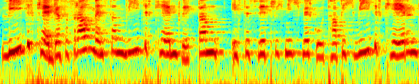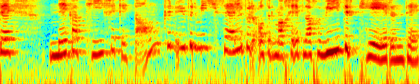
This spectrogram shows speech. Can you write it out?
wiederkehrend, also vor allem wenn es dann wiederkehrend wird, dann ist es wirklich nicht mehr gut. Habe ich wiederkehrende negative Gedanken über mich selber oder mache eben auch wiederkehrende.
